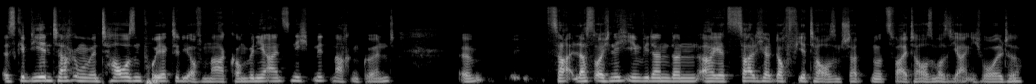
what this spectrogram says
es gibt jeden Tag im Moment tausend Projekte, die auf den Markt kommen. Wenn ihr eins nicht mitmachen könnt, ähm, lasst euch nicht irgendwie dann, dann ach, jetzt zahle ich halt doch 4000 statt nur 2000, was ich eigentlich wollte.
